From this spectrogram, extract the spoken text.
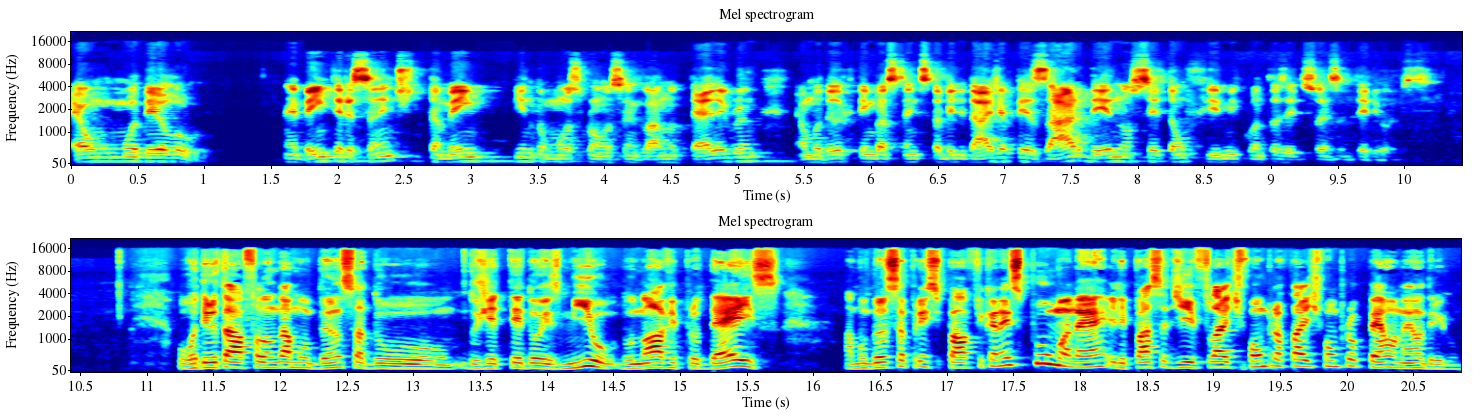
é um modelo é bem interessante, também pintam boas promoções lá no Telegram. É um modelo que tem bastante estabilidade, apesar de não ser tão firme quanto as edições anteriores. O Rodrigo estava falando da mudança do, do GT 2000, do 9 para o 10. A mudança principal fica na espuma, né? Ele passa de flight foam para flight foam propel, né, Rodrigo?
